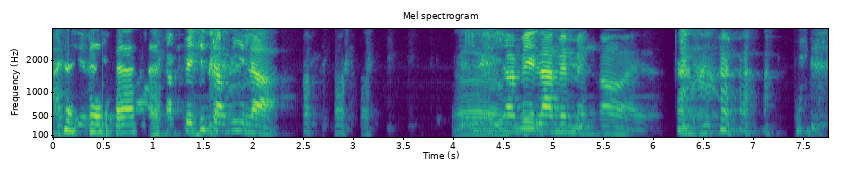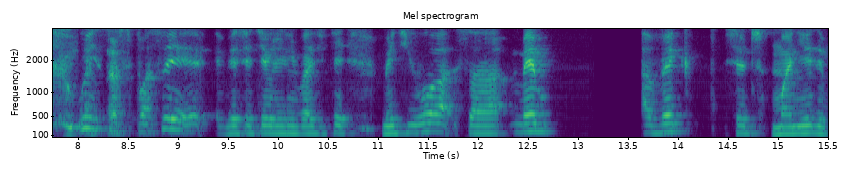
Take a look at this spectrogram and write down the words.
attirée. Ta petite amie là, Euh, jamais là même maintenant. oui, ça se passait, mais c'était à l'université. Mais tu vois, ça, même avec cette manière de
